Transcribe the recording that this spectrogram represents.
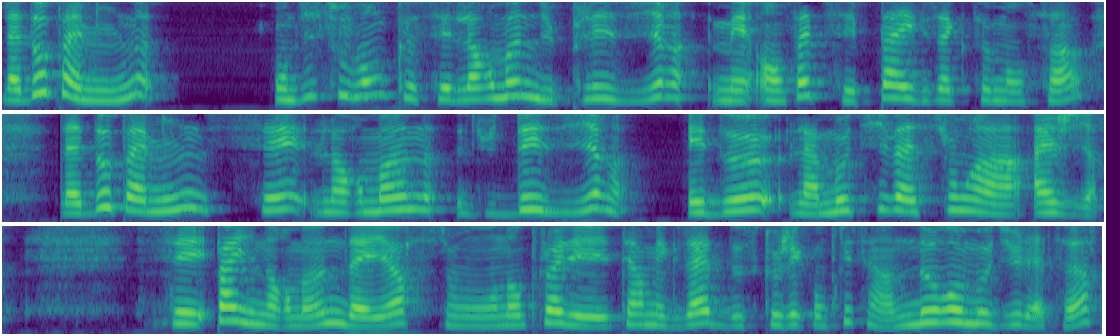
La dopamine, on dit souvent que c'est l'hormone du plaisir, mais en fait c'est pas exactement ça. La dopamine, c'est l'hormone du désir et de la motivation à agir. C'est pas une hormone d'ailleurs, si on emploie les termes exacts, de ce que j'ai compris, c'est un neuromodulateur.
